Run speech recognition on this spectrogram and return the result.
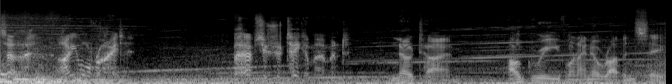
Sir, are you all right? Perhaps you should take a moment. No time. I'll grieve when I know Robin's safe.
